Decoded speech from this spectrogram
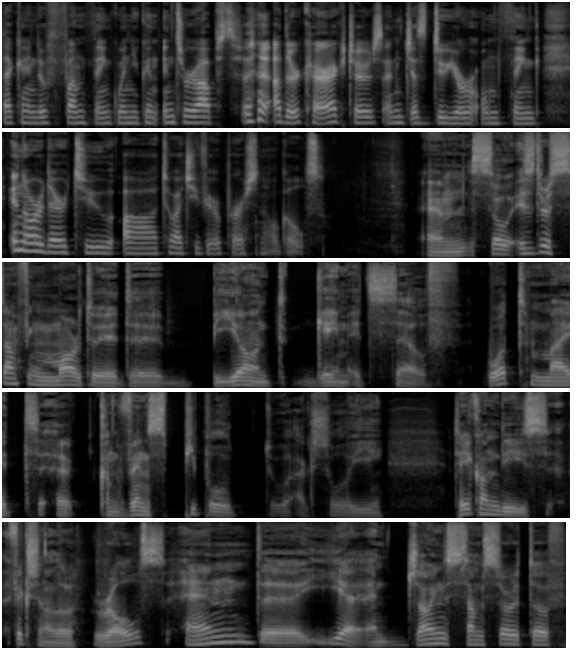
that kind of fun thing when you can interrupt other characters and just do your own thing in order to uh, to achieve your personal goals. Um, so, is there something more to it uh, beyond game itself? What might uh, convince people to actually take on these fictional roles and uh, yeah, and join some sort of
